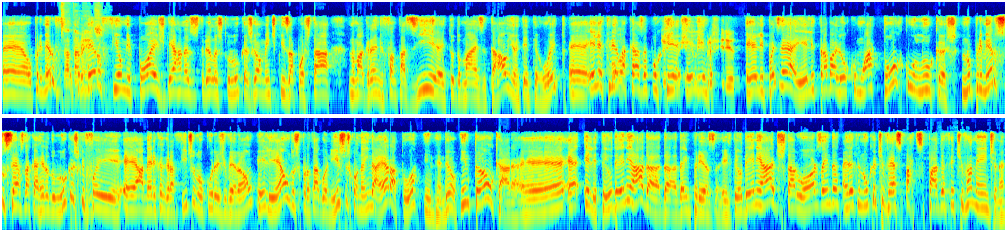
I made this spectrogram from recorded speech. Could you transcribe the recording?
É, o primeiro, o primeiro filme pós Guerra nas Estrelas que o Lucas realmente quis apostar numa grande fantasia e tudo mais e tal, em 88. É, ele é cria da casa porque ele preferidos. ele, pois é, ele trabalhou como ator com o Lucas no primeiro sucesso da carreira do Lucas, que foi é, American Graffiti, Loucuras de Verão. Ele é um dos protagonistas quando ainda era ator, entendeu? Então, cara, é, é- ele tem o DNA da, da, da empresa. Ele tem o DNA de Star Wars, ainda, ainda que nunca tivesse participado efetivamente, né?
